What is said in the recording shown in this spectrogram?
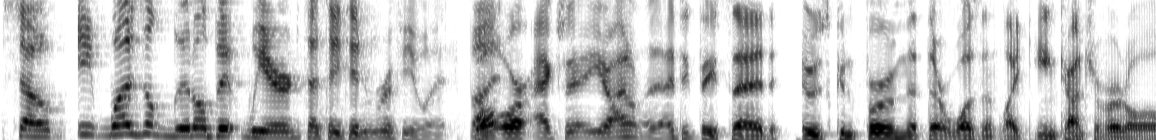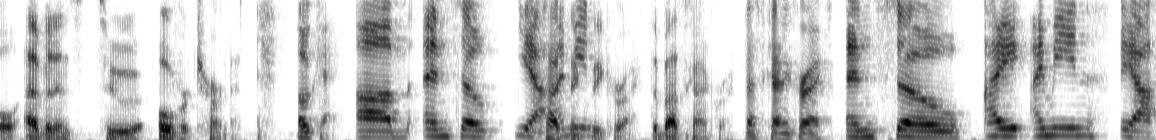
So it was a little bit weird that they didn't review it. But well, or actually, you know, I don't. I think they said it was confirmed that there wasn't like incontrovertible evidence to overturn it. Okay. Um, and so yeah, Technically I mean, correct, the best kind of correct. Best kind of correct. And so I, I mean, yeah,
